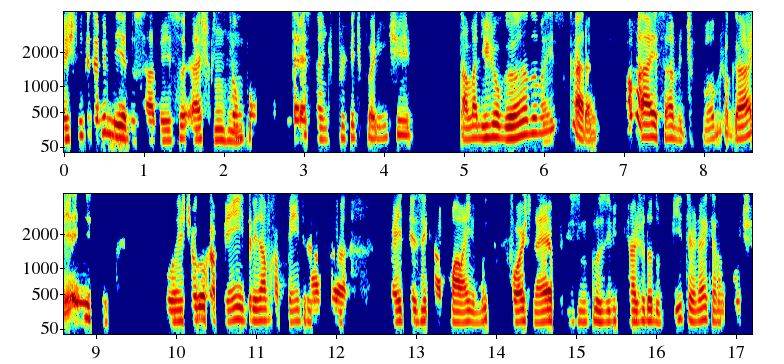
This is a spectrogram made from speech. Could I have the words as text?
A gente nunca teve medo, sabe? Isso acho que foi Uhum. um ponto muito interessante, porque, tipo, a gente tava ali jogando, mas, cara, só vai, sabe? Tipo, vamos jogar e é isso. A gente jogou com a PEN, treinava com a PEN, treinava com a ETZ, que tava com uma line muito forte na época. Eles, inclusive, tinham a ajuda do Peter, né? Que era um coach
